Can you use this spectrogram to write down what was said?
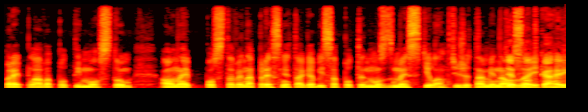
prepláva pod tým mostom a ona je postavená presne tak, aby sa pod ten most zmestila. Čiže tam je naozaj... Tesnotka, hej?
